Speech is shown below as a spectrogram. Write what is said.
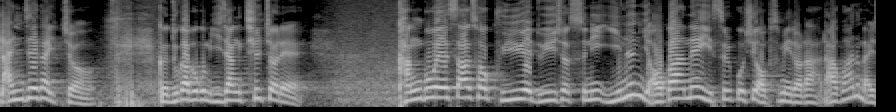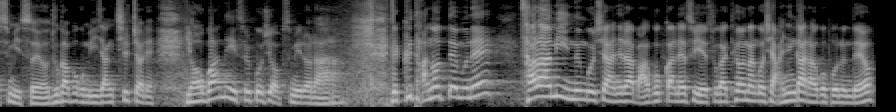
난제가 있죠. 그 누가복음 2장 7절에 강보에 싸서 구유에 누이셨으니 이는 여관에 있을 곳이 없음이러라 라고 하는 말씀이 있어요. 누가복음 2장 7절에 여관에 있을 곳이 없음이러라. 근데 그 단어 때문에 사람이 있는 곳이 아니라 마국간에서 예수가 태어난 것이 아닌가라고 보는데요.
